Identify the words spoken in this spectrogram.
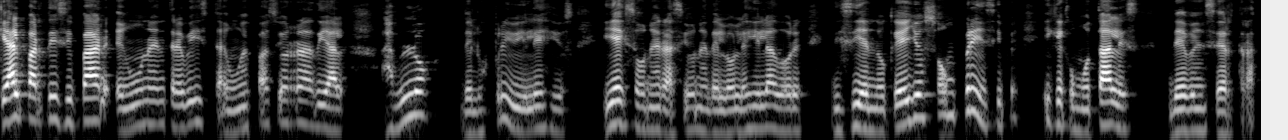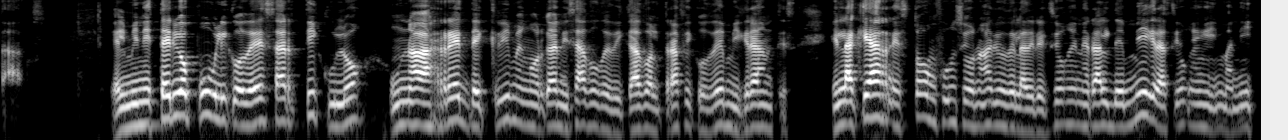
que al participar en una entrevista en un espacio radial habló de los privilegios y exoneraciones de los legisladores, diciendo que ellos son príncipes y que como tales deben ser tratados. El Ministerio Público de ese artículo, una red de crimen organizado dedicado al tráfico de migrantes, en la que arrestó a un funcionario de la Dirección General de Migración en Imaní.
